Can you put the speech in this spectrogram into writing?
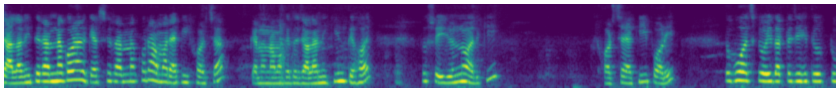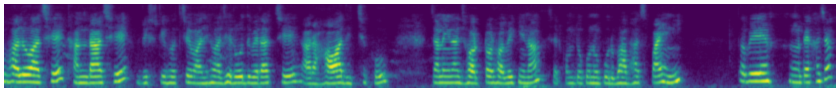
জ্বালানিতে রান্না করা আর গ্যাসে রান্না করা আমার একই খরচা, কেননা আমাকে তো জ্বালানি কিনতে হয়। তো সেই জন্য আর কি খরচা একই পড়ে। তবু আজকে ওয়েদারটা যেহেতু একটু ভালো আছে, ঠান্ডা আছে, বৃষ্টি হচ্ছে, মাঝে মাঝে রোদ বেরাচ্ছে আর হাওয়া দিচ্ছে খুব। জানি না ঝড় টর হবে কি না সেরকম তো কোনো পূর্বাভাস পাইনি। তবে দেখা যাক,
